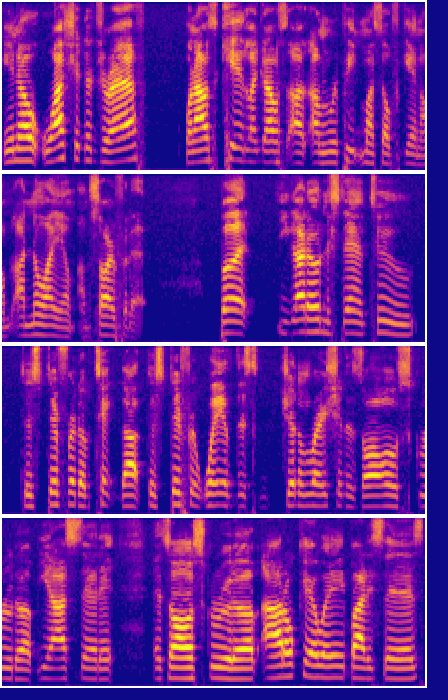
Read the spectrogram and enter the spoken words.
you know watching the draft when I was a kid, like I was, I, am repeating myself again. I'm, I know I am. I'm sorry for that, but you got to understand too. This different of TikTok, this different way of this generation is all screwed up. Yeah, I said it. It's all screwed up. I don't care what anybody says.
